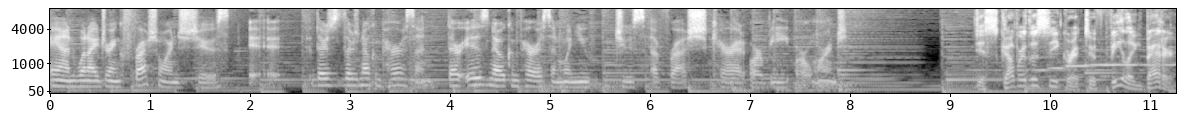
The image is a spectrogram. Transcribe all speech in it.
And when I drink fresh orange juice, it, it- there's, there's no comparison. There is no comparison when you juice a fresh carrot or beet or orange. Discover the secret to feeling better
